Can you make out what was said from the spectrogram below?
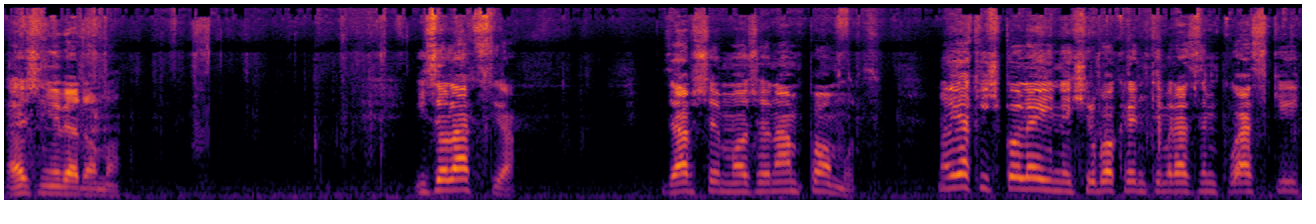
Też nie wiadomo. Izolacja. Zawsze może nam pomóc. No jakiś kolejny śrubokręt, tym razem płaski,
